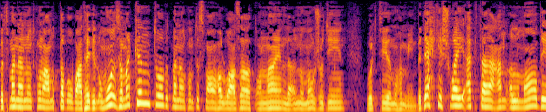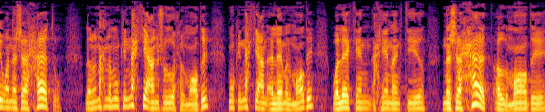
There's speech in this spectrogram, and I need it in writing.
بتمنى إنه تكونوا عم تطبقوا بعض هذه الأمور. إذا ما كنتوا بتمنى إنكم تسمعوا هالوعظات أونلاين لأنه موجودين وكثير مهمين. بدي أحكي شوي أكثر عن الماضي ونجاحاته لأنه نحن ممكن نحكي عن جروح الماضي ممكن نحكي عن آلام الماضي ولكن أحيانا كثير نجاحات الماضي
